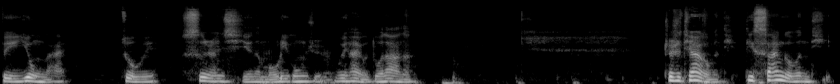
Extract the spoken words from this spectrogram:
被用来作为私人企业的牟利工具，危害有多大呢？这是第二个问题。第三个问题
